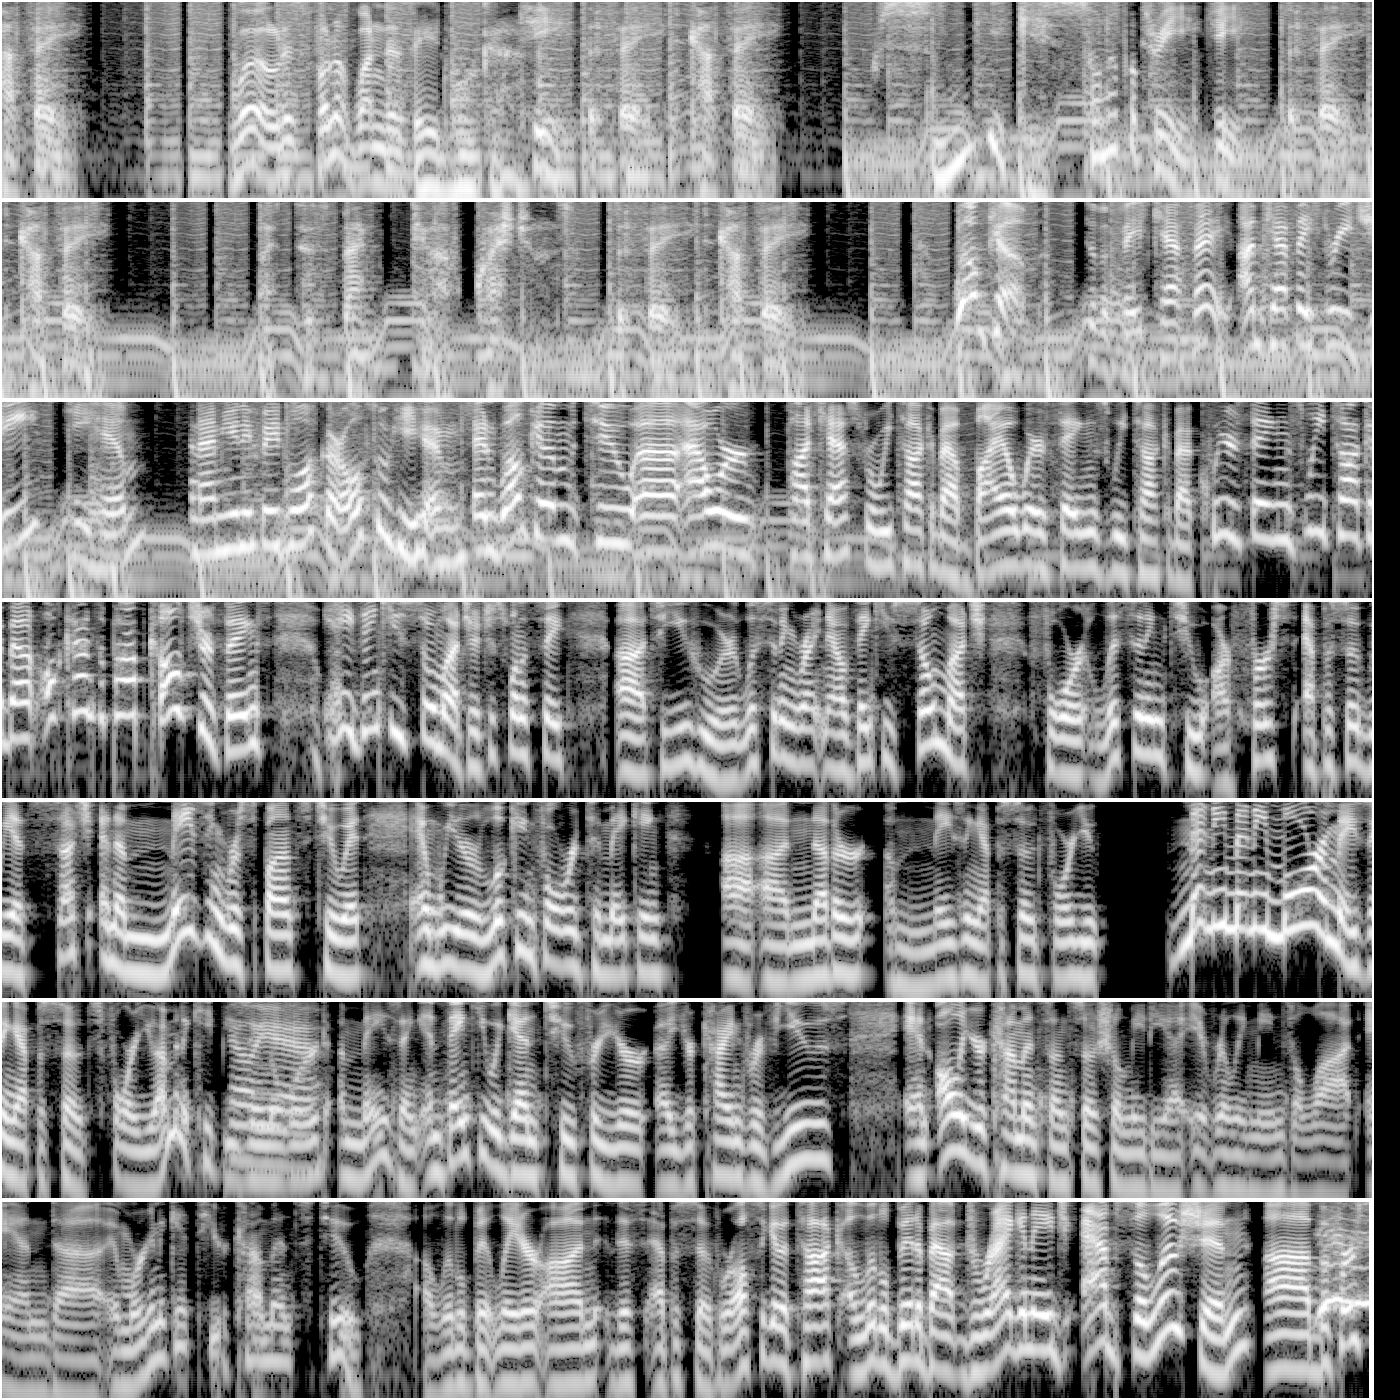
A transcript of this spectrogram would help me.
Cafe. World is full of wonders. Fade Walker. T, the Fade Cafe. Sneaky son of a. 3G, the Fade Cafe. I suspect you have questions. The Fade Cafe. Welcome to the Fade Cafe. I'm Cafe 3G, he, him. And I'm Unifade Walker, also he, him. And welcome to uh, our podcast where we talk about BioWare things, we talk about queer things, we talk about all kinds of pop culture things. Hey, thank you so much. I just want to say uh, to you who are listening right now, thank you so much for listening to our first episode. We had such an amazing response to it, and we are looking forward to making uh, another amazing episode for you many, many more amazing episodes for you. I'm going to keep using the word amazing. And thank you again too for your uh, your kind reviews and all of your comments on social media. It really means a lot. And uh, and we're going to get to your comments too a little bit later on this episode. We're also going to talk a little bit about Dragon Age Absolution. Uh, but first.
